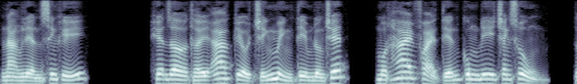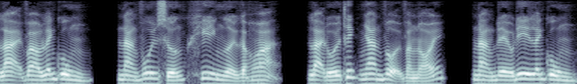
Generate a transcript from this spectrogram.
nàng liền sinh khí. Hiện giờ thấy A Kiều chính mình tìm đường chết, một hai phải tiến cung đi tranh sủng, lại vào lãnh cung, nàng vui sướng khi người gặp họa, lại đối thích nhan vội vàng nói, nàng đều đi lãnh cung,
